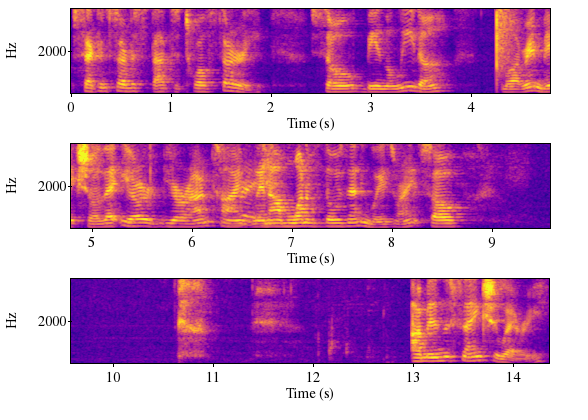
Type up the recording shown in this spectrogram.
Second service starts at 12:30. So being the leader, Laurie, make sure that you're you're on time. Right. And I'm one of those anyways, right? So I'm in the sanctuary.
